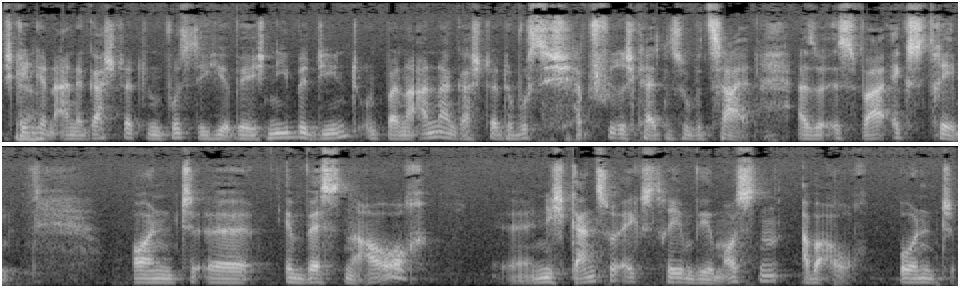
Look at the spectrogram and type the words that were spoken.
Ich ging ja. in eine Gaststätte und wusste, hier wäre ich nie bedient und bei einer anderen Gaststätte wusste ich, ich habe Schwierigkeiten zu bezahlen. Also es war extrem. Und äh, im Westen auch, äh, nicht ganz so extrem wie im Osten, aber auch. Und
